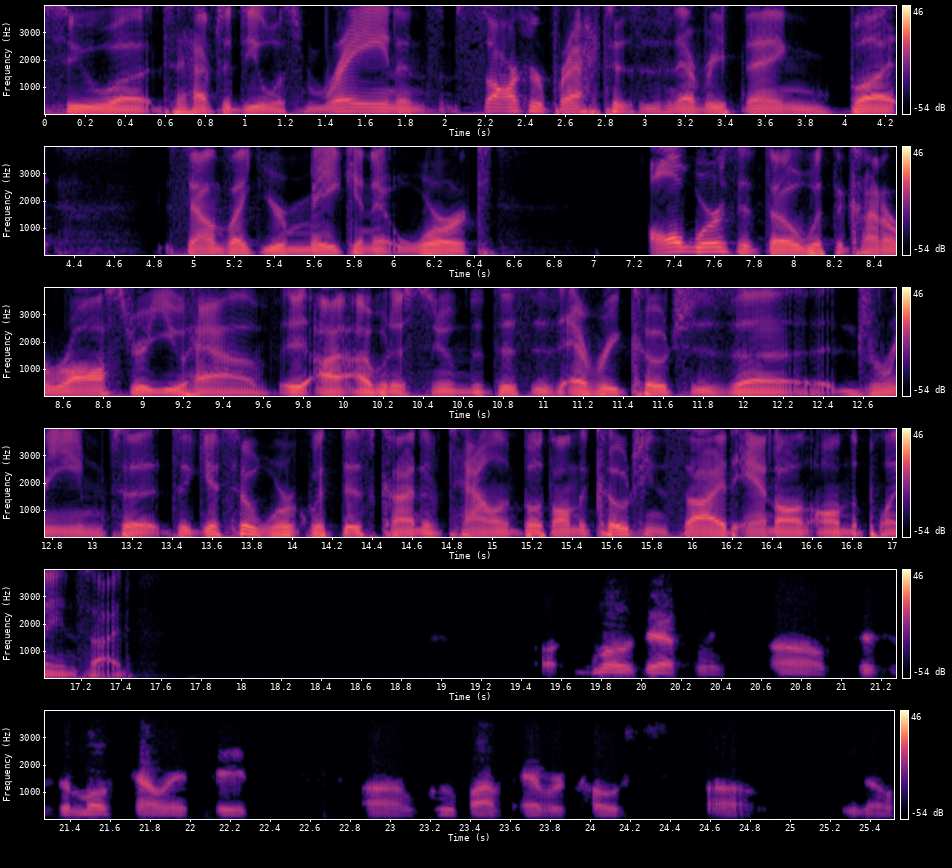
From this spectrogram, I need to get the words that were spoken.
to uh, to have to deal with some rain and some soccer practices and everything. But it sounds like you're making it work. All worth it though, with the kind of roster you have. I, I would assume that this is every coach's uh, dream to to get to work with this kind of talent, both on the coaching side and on on the playing side. Uh, most definitely, um, this is the most talented um, group I've ever coached. Um, you know,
